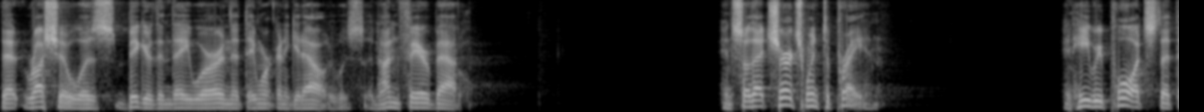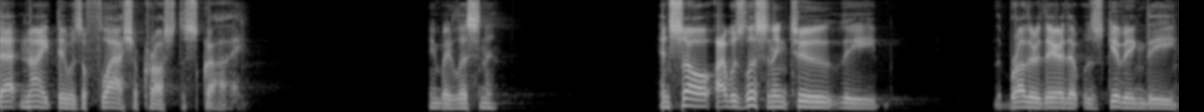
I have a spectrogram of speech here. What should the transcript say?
that Russia was bigger than they were and that they weren't going to get out. It was an unfair battle. And so that church went to praying. And he reports that that night there was a flash across the sky. Anybody listening? And so I was listening to the the brother there that was giving the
